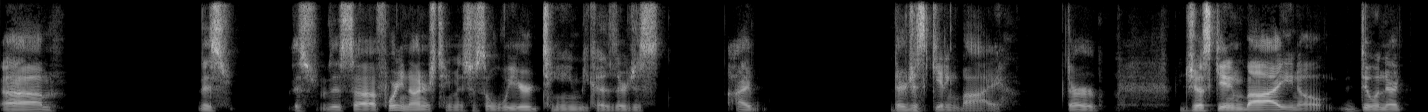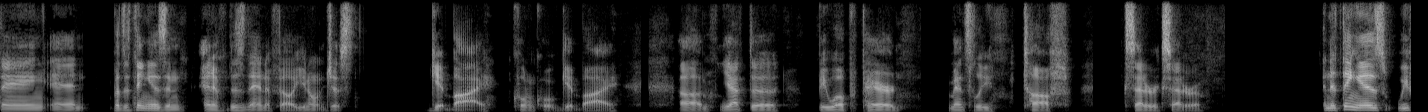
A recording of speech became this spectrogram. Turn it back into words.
um this this this uh 49ers team is just a weird team because they're just I they're just getting by. They're just getting by, you know, doing their thing and but the thing is and and if this is the NFL, you don't just get by, quote unquote get by. Um you have to be well prepared, mentally tough, et cetera, et cetera. And the thing is, we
